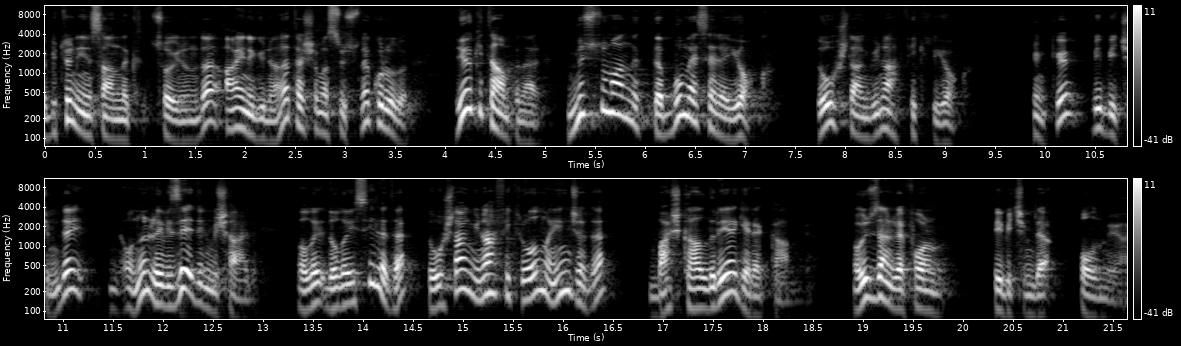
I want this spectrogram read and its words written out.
ve bütün insanlık soyununda aynı günahı taşıması üstüne kurulu. Diyor ki Tanpınar, Müslümanlıkta bu mesele yok. Doğuştan günah fikri yok. Çünkü bir biçimde onun revize edilmiş hali. Dolay- Dolayısıyla da doğuştan günah fikri olmayınca da başkaldırıya gerek kalmıyor. O yüzden reform bir biçimde olmuyor.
